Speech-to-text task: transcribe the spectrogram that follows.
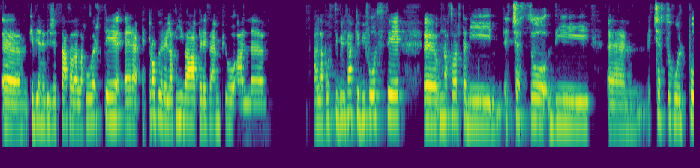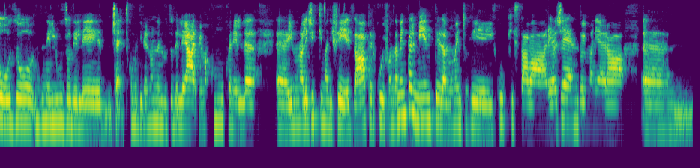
eh, che viene rigettata dalla Corte era, è proprio relativa per esempio al, alla possibilità che vi fosse eh, una sorta di eccesso di ehm, eccesso colposo nell'uso delle, cioè come dire, non nell'uso delle armi, ma comunque nel, eh, in una legittima difesa, per cui fondamentalmente dal momento che il Cookie stava reagendo in maniera ehm,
